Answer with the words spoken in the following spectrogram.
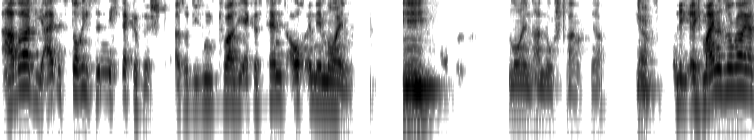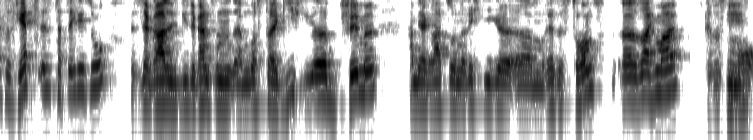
Aber die alten Storys sind nicht weggewischt. Also die sind quasi existent auch in dem neuen, Mhm. neuen Handlungsstrang, ja. Ja. Und ich, ich meine sogar, dass es jetzt ist es tatsächlich so. Es ist ja gerade diese ganzen ähm, Nostalgie-Filme haben ja gerade so eine richtige ähm, Resistance, äh, sag ich mal. Resistance.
